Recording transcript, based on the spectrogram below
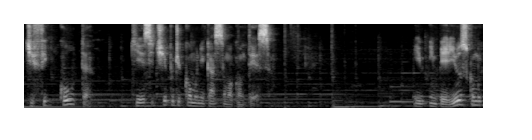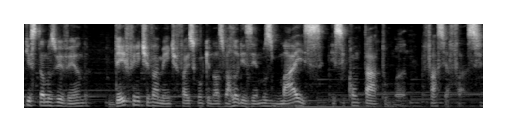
dificulta que esse tipo de comunicação aconteça. E em períodos como o que estamos vivendo, definitivamente faz com que nós valorizemos mais esse contato humano, face a face.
